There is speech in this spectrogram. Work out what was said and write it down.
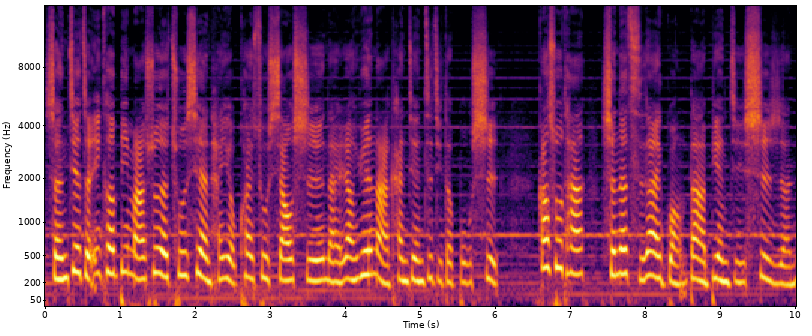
神借着一棵蓖麻树的出现，还有快速消失，来让约拿看见自己的不是，告诉他神的慈爱广大，遍及世人，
